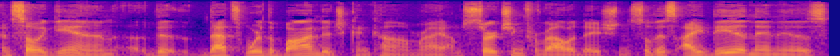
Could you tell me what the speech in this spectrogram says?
And so again, uh, the, that's where the bondage can come, right? I'm searching for validation. So this idea then is,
